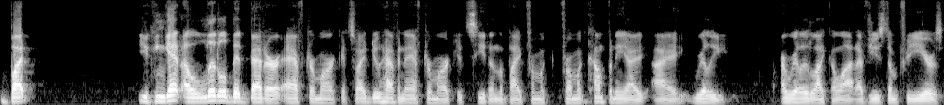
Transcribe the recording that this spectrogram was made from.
but you can get a little bit better aftermarket. So I do have an aftermarket seat on the bike from a, from a company I, I really I really like a lot. I've used them for years.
